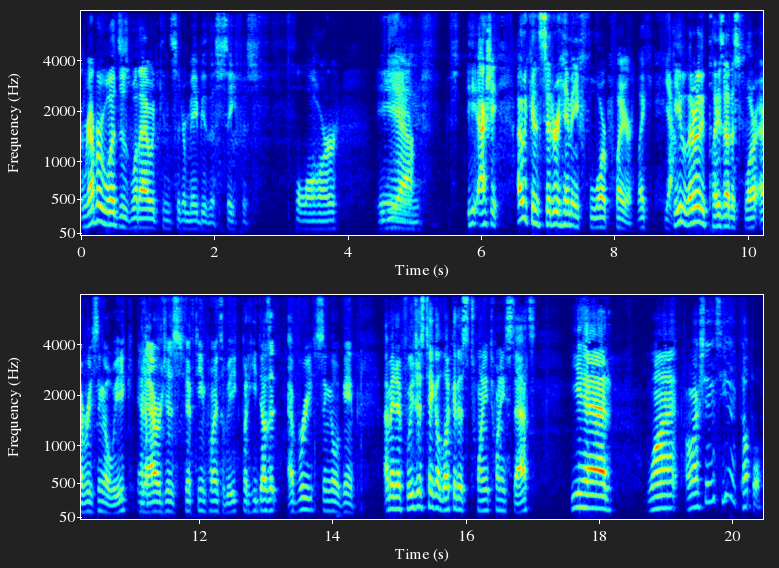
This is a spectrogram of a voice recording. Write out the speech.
Robert Woods is what I would consider maybe the safest floor. In, Yeah. He actually, I would consider him a floor player. Like Yeah. he literally plays at his floor every single week and Yep. averages 15 points a week, but he does it every single game. I mean, if we just take a look at his 2020 stats, he had one oh actually I guess he had a couple.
